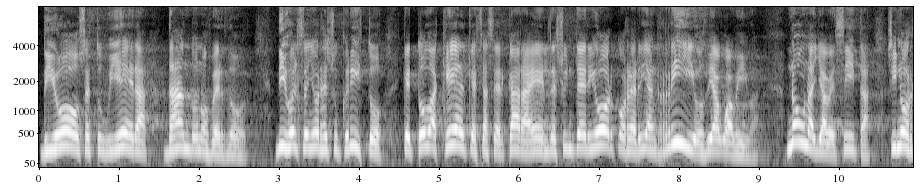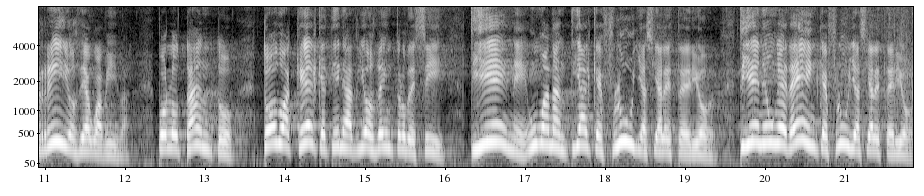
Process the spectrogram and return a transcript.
Dios estuviera dándonos verdor. Dijo el Señor Jesucristo que todo aquel que se acercara a Él, de su interior correrían ríos de agua viva. No una llavecita, sino ríos de agua viva. Por lo tanto, todo aquel que tiene a Dios dentro de sí tiene un manantial que fluye hacia el exterior. Tiene un Edén que fluye hacia el exterior.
